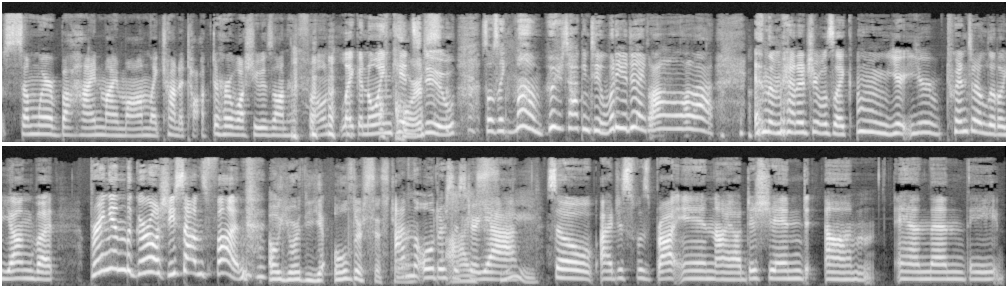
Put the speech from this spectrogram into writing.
somewhere behind my mom, like trying to talk to her while she was on her phone, like annoying kids do. So I was like, "Mom, who are you talking to? What are you doing?" Blah, blah, blah, blah. And the manager was like, mm, "Your your twins are a little young, but." Bring in the girl. She sounds fun. Oh, you're the older sister. I'm the older sister, I yeah. see. So I just was brought in, I auditioned, um, and then they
